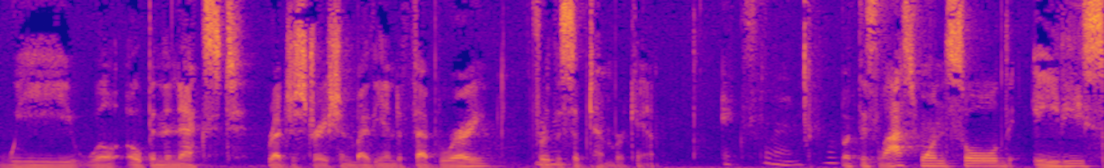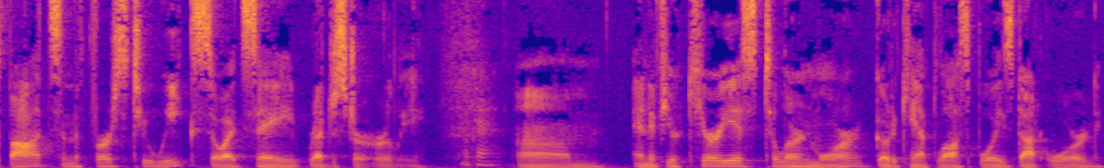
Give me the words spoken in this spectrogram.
we will open the next registration by the end of February for the September camp. Excellent. But this last one sold 80 spots in the first two weeks. So I'd say register early. Okay. Um, and if you're curious to learn more, go to camplostboys.org.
